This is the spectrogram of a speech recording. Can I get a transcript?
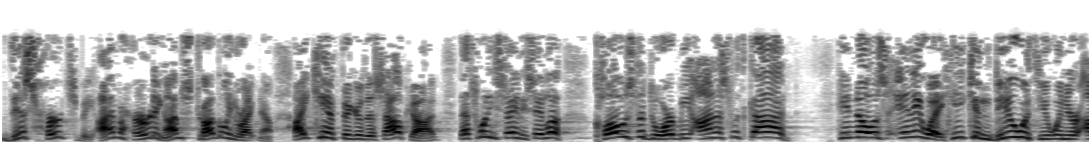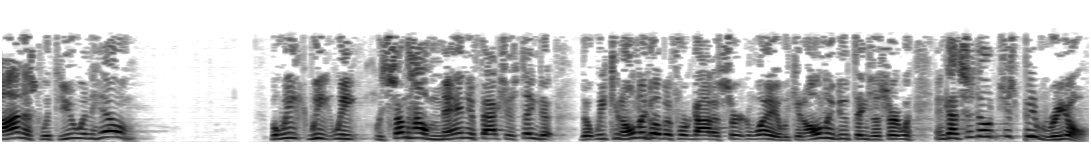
this hurts me. I'm hurting. I'm struggling right now. I can't figure this out, God. That's what he's saying. He's saying, look, close the door, be honest with God. He knows anyway. He can deal with you when you're honest with you and Him. But we, we, we, we somehow manufacture this thing that, that we can only go before God a certain way. We can only do things a certain way. And God says, no, just be real.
